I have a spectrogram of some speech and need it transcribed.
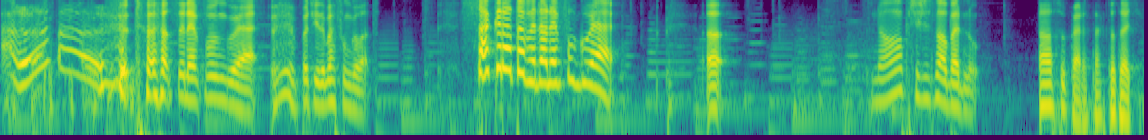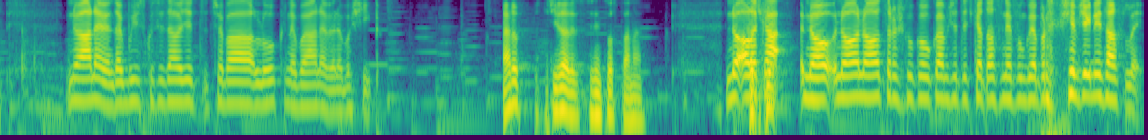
to asi nefunguje. Počkej, to bude fungovat. Sakra, ta beda nefunguje. Uh. No, přišli jsme o bednu. A super, tak co teď? No já nevím, tak můžeš zkusit zahodit třeba luk, nebo já nevím, nebo šíp. Já jdu střílet, jestli se něco stane. No ale Počkej. ka- no, no, no, trošku koukám, že teďka to asi nefunguje, protože všechny zasly.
